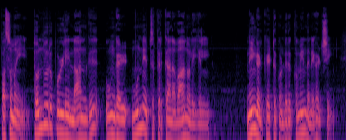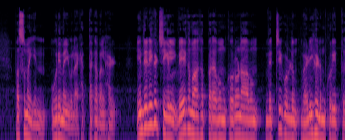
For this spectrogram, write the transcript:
பசுமை தொன்னூறு புள்ளி நான்கு உங்கள் முன்னேற்றத்திற்கான வானொலியில் நீங்கள் கேட்டுக்கொண்டிருக்கும் இந்த நிகழ்ச்சி பசுமையின் உரிமை உலக தகவல்கள். இந்த நிகழ்ச்சியில் வேகமாக பரவும் கொரோனாவும் வெற்றி கொள்ளும் வழிகளும் குறித்து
